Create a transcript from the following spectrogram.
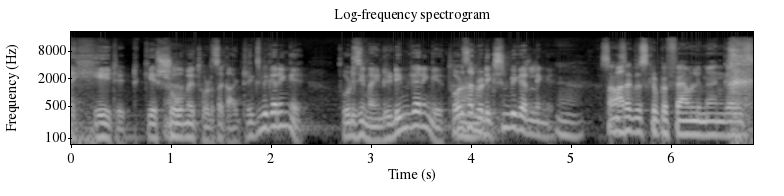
I hate it कि शो में थोड़ा सा कार्ड ट्रिक्स भी करेंगे थोड़ी सी माइंड रीडिंग करेंगे थोड़ा सा प्रोडिक्शन भी कर लेंगे। समझ सकते script of Family Man guys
